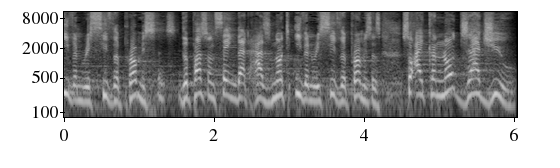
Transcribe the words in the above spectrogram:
even receive the promises. The person saying that has not even received the promises. So I cannot judge you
